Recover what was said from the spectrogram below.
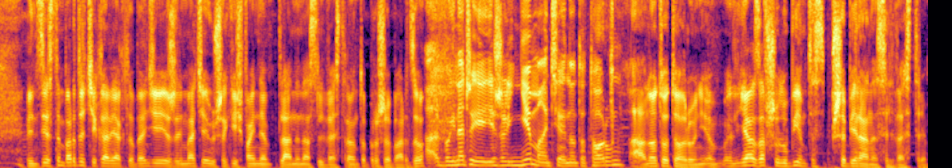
Więc jestem bardzo ciekawy, jak to będzie. Jeżeli macie już jakieś fajne plany na Sylwestra, no to proszę bardzo. Albo inaczej, jeżeli nie macie, no to Toruń. A, no to Toruń. Ja zawsze lubiłem te przebierane Sylwestry.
